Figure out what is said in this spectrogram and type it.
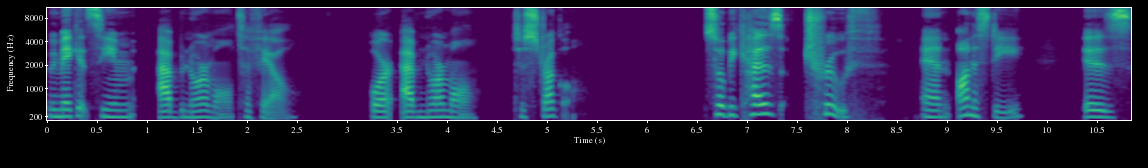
We make it seem abnormal to fail or abnormal to struggle. So, because truth and honesty is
